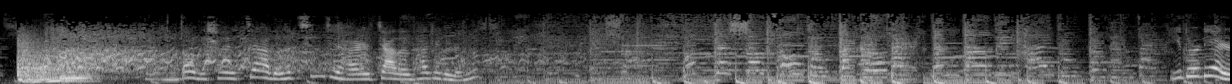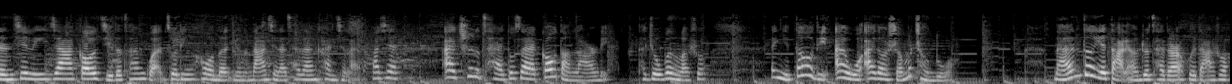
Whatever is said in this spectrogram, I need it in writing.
你到底是嫁的他亲戚，还是嫁的他这个人呢？”一对恋人进了一家高级的餐馆，坐定后呢，女的拿起来菜单看起来，发现爱吃的菜都在高档栏里。他就问了，说：“哎，你到底爱我爱到什么程度？”男的也打量着菜单，回答说：“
